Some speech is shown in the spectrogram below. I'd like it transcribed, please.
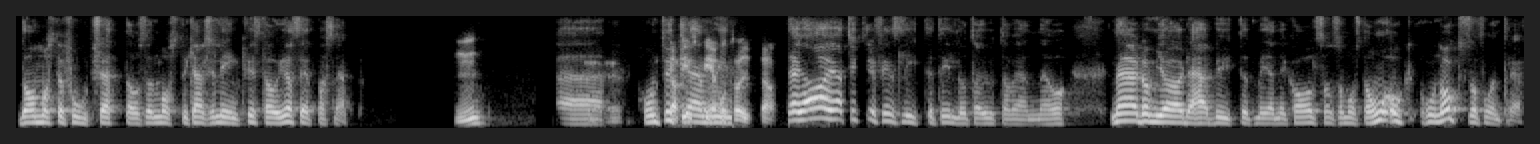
de måste fortsätta och sen måste kanske Linkvist höja sig ett par snäpp. Mm. Uh, hon tycker det finns mer att ta ut där. Ja, jag tycker det finns lite till att ta ut av henne. Och när de gör det här bytet med Jenny Karlsson så måste hon, hon också få en träff.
